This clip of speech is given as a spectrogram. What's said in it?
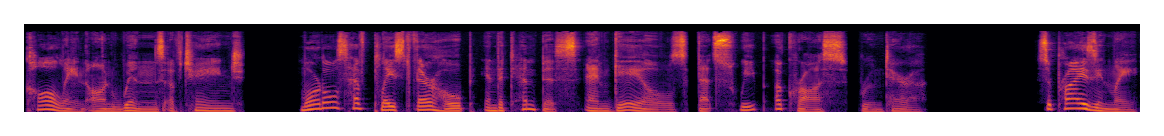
calling on winds of change, mortals have placed their hope in the tempests and gales that sweep across Runeterra. Surprisingly,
